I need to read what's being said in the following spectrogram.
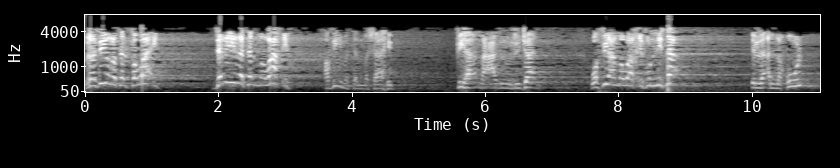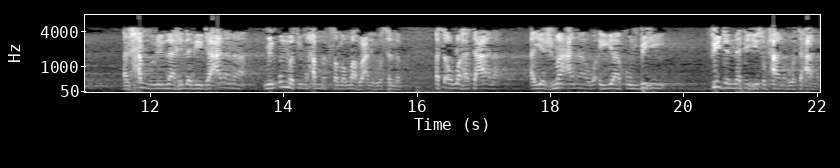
غزيرة الفوائد جليلة المواقف عظيمة المشاهد. فيها معادن الرجال وفيها مواقف النساء. إلا أن نقول الحمد لله الذي جعلنا من أمة محمد صلى الله عليه وسلم. أسأل الله تعالى أن يجمعنا وإياكم به في جنته سبحانه وتعالى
